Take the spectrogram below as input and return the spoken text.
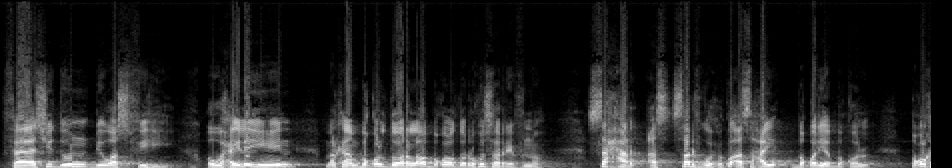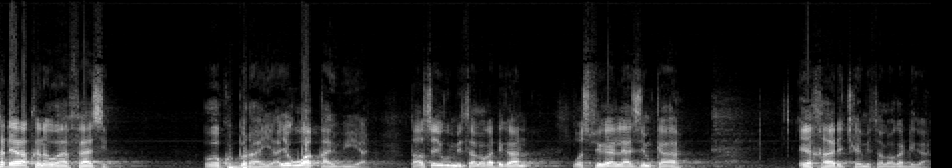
faasidun biwasfihi. Oo waxay leeyihiin markaan boqol dolar laba boqoloo dolar ku sarifno saxar sarifku wuxuu ku asaxay boqol iyo boqol. Boqolka dheeraadkana waa faasid oo ku buraaya ayagu waa qaybiyaan taas ayagu miaal oga dhigaan wasfiga laazimka ah ee khaarijka miaal oga dhigaan.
